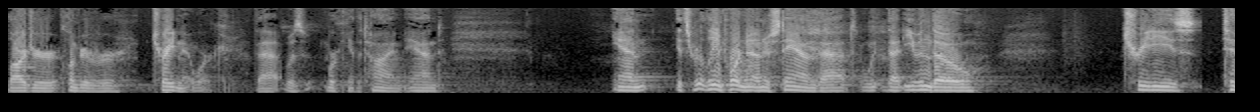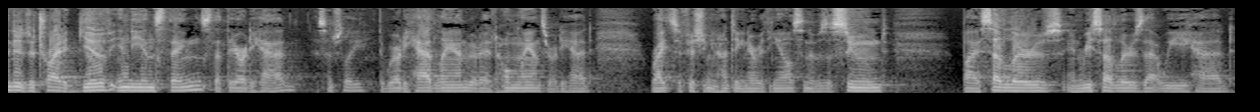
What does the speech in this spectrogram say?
larger Columbia River trade network that was working at the time. And and it's really important to understand that that even though treaties tended to try to give Indians things that they already had, essentially, that we already had land, we already had homelands, we already had rights to fishing and hunting and everything else, and it was assumed by settlers and resettlers that we had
